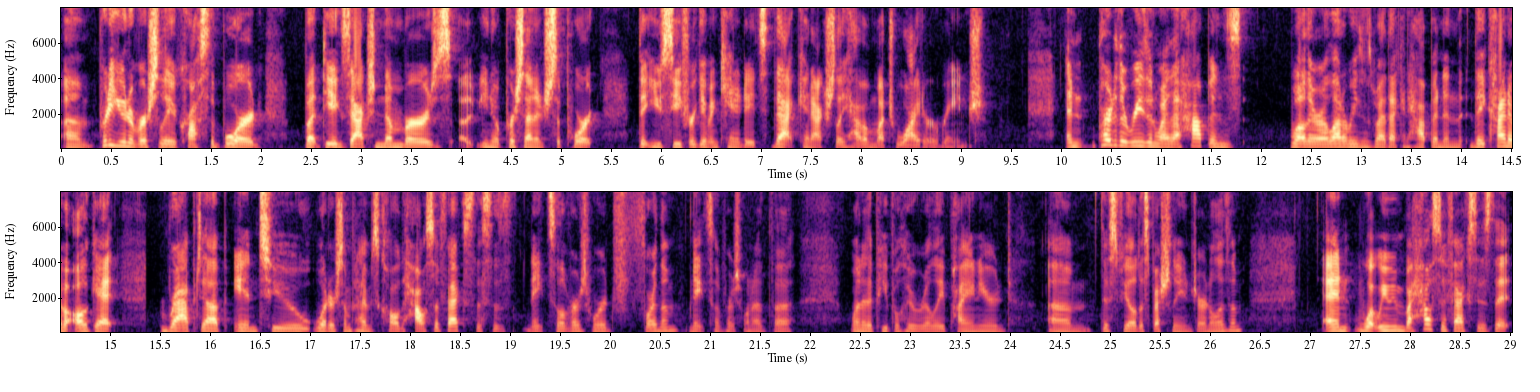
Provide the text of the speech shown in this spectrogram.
um, pretty universally across the board. But the exact numbers, uh, you know, percentage support that you see for given candidates, that can actually have a much wider range. And part of the reason why that happens, well, there are a lot of reasons why that can happen, and they kind of all get wrapped up into what are sometimes called house effects. This is Nate Silver's word for them. Nate Silver's one of the one of the people who really pioneered um, this field, especially in journalism. And what we mean by house effects is that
